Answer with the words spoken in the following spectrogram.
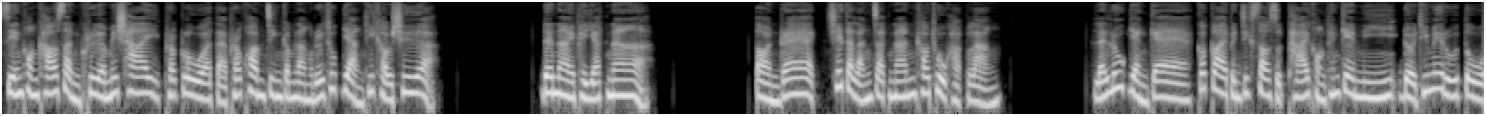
เสียงของเขาสั่นเครือไม่ใช่ เพราะกลัวแต่เพราะความจริงกำลังรื้อทุกอย่างที่เขาเชื่อเดนายพยักหน้า ตอนแรก ใช่แต่หลังจากนั้นเขาถูกหักหลัง และลูกอย่างแกก็กลายเป็นจิ๊กซอว์สุดท้ายของทั้งเกมนี้ โดยที่ไม่รู้ตัว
